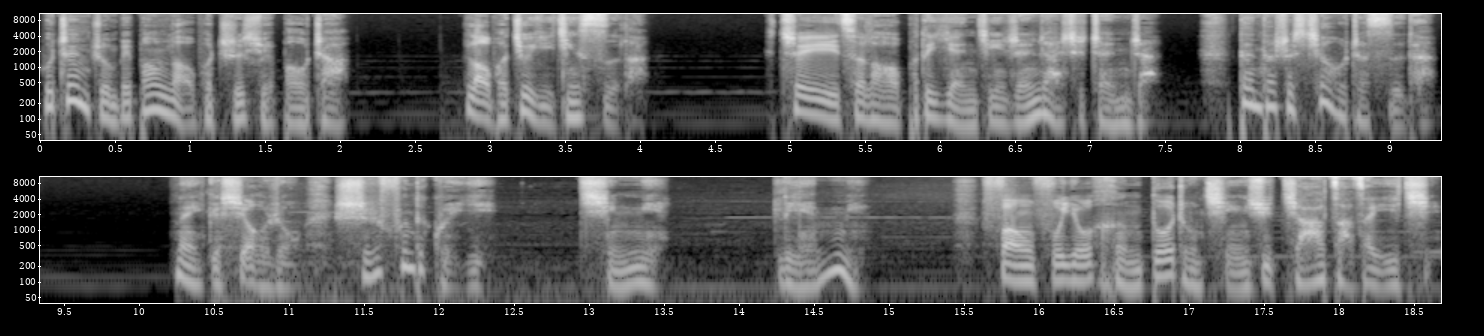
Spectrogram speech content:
我正准备帮老婆止血包扎，老婆就已经死了。这一次，老婆的眼睛仍然是睁着，但她是笑着死的，那个笑容十分的诡异、轻蔑、怜悯，仿佛有很多种情绪夹杂在一起。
